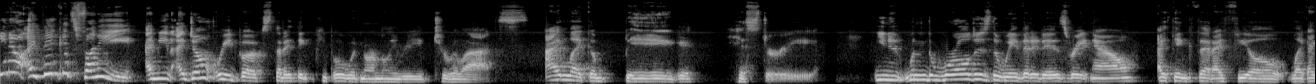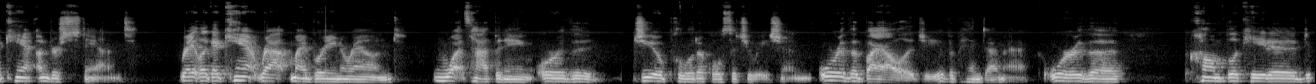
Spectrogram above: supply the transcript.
You know, I think it's funny. I mean, I don't read books that I think people would normally read to relax. I like a big history. You know, when the world is the way that it is right now, I think that I feel like I can't understand, right? Like I can't wrap my brain around what's happening or the geopolitical situation or the biology of a pandemic or the complicated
